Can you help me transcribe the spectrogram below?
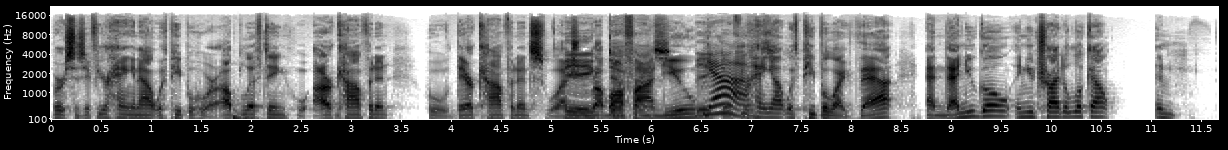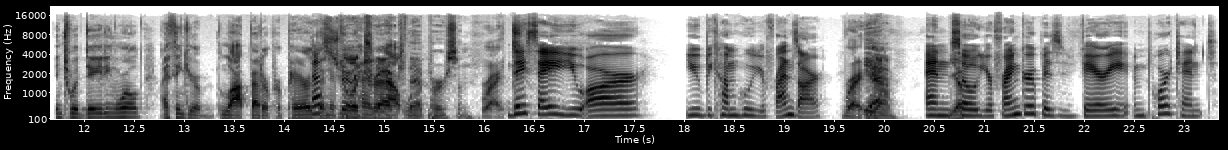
versus if you're hanging out with people who are uplifting, who are confident, who their confidence will actually Big rub off on you. Big Yeah. You hang out with people like that and then you go and you try to look out and into a dating world, I think you're a lot better prepared That's than if true. You'll you're hanging out attract with that person. right. they say you are, you become who your friends are. right. Yeah. And Yep. so your friend group is very important,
